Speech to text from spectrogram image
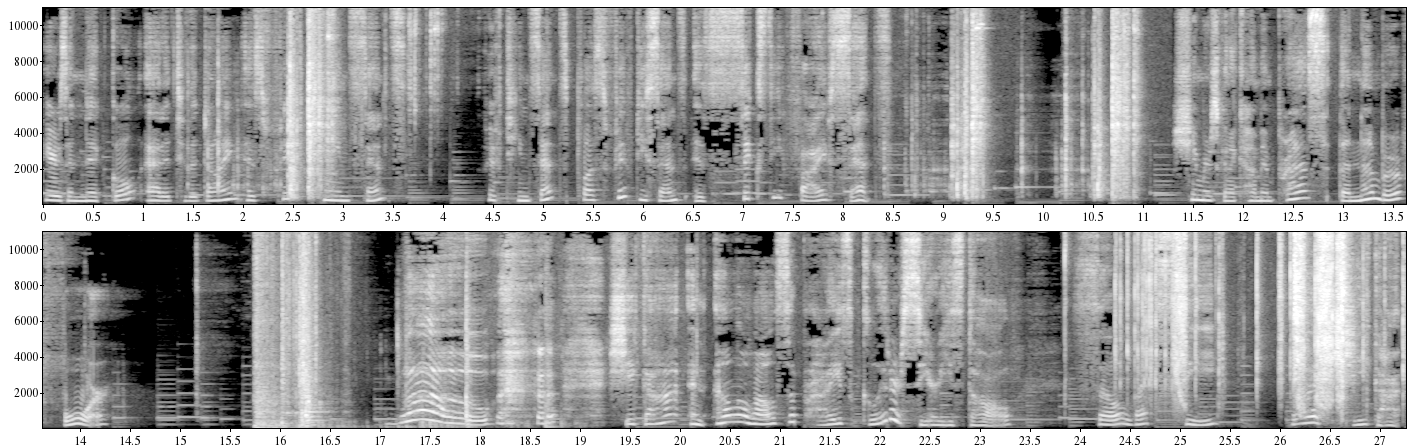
Here's a nickel added to the dime is 15 cents. 15 cents plus 50 cents is 65 cents. Shimmer's to come and press the number four. Whoa! she got an LOL Surprise Glitter Series doll. So let's see what she got.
